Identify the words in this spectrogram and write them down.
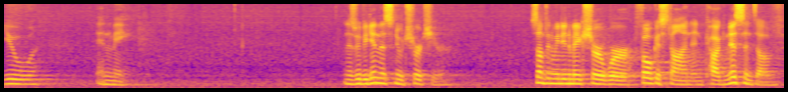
you and me. And as we begin this new church year, something we need to make sure we're focused on and cognizant of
